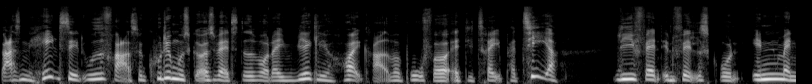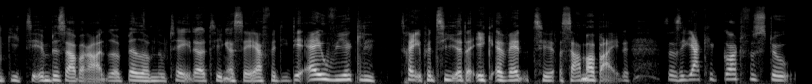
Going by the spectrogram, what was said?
bare sådan helt set udefra, så kunne det måske også være et sted, hvor der i virkelig høj grad var brug for, at de tre partier lige fandt en fælles grund, inden man gik til embedsapparatet og bad om notater og ting og sager, fordi det er jo virkelig tre partier, der ikke er vant til at samarbejde. Så altså, jeg kan godt forstå,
